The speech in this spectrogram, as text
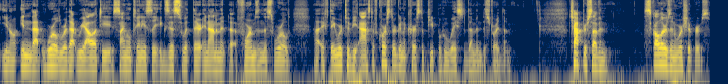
you know, in that world where that reality simultaneously exists with their inanimate uh, forms in this world. Uh, if they were to be asked, of course, they're going to curse the people who wasted them and destroyed them. Chapter 7 Scholars and Worshippers.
